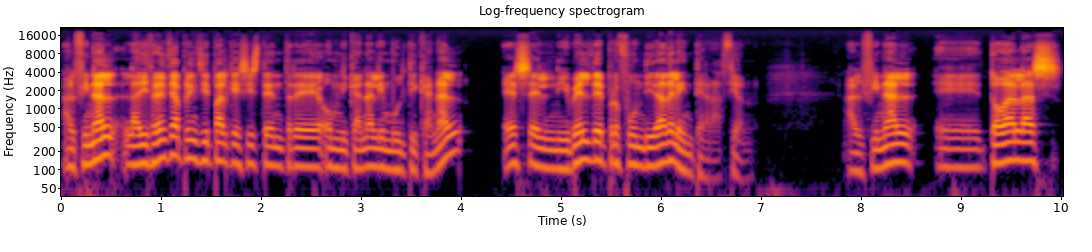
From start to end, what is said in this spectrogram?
Al final, la diferencia principal que existe entre omnicanal y multicanal es el nivel de profundidad de la integración. Al final, eh, todas las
